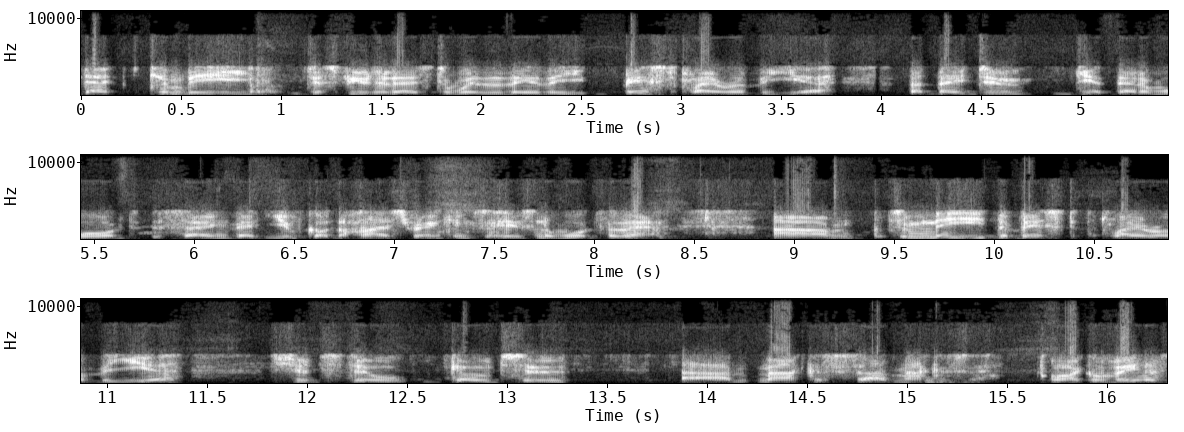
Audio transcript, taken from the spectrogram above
That can be disputed as to whether they're the best player of the year, but they do get that award saying that you've got the highest ranking, so here's an award for that. Um, to me, the best player of the year should still go to uh, Marcus, uh, Marcus, Michael Venus.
